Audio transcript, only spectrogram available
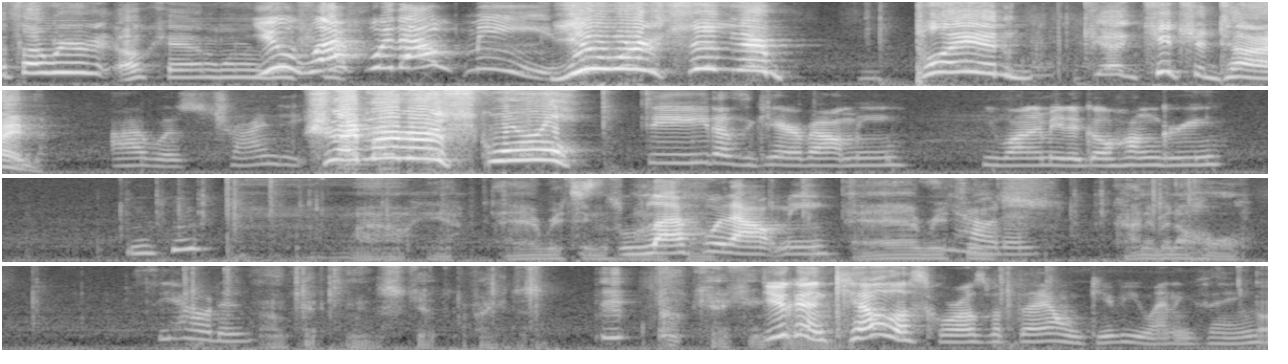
I thought we were okay. I don't want to. You left without me! You were sitting there playing uh, kitchen time. I was trying to Should I murder a squirrel? see. He doesn't care about me. He wanted me to go hungry. Mm hmm Wow, yeah, everything's Left fault. without me. Everything's how it is. kind of in a hole. See how it is. Okay, let me just get if I can just. Okay, You can kill the squirrels, but they don't give you anything.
